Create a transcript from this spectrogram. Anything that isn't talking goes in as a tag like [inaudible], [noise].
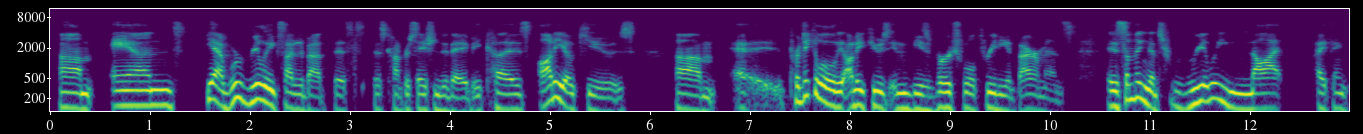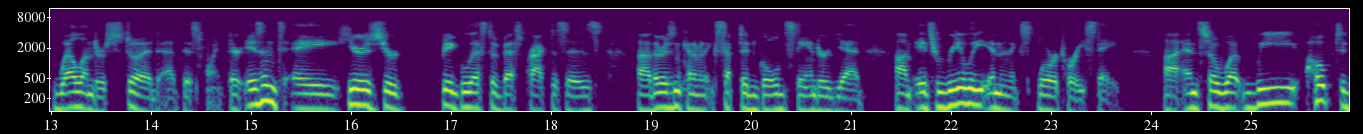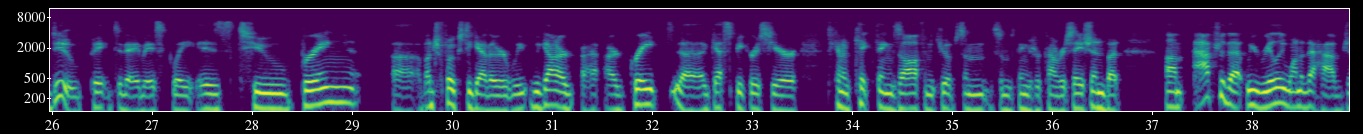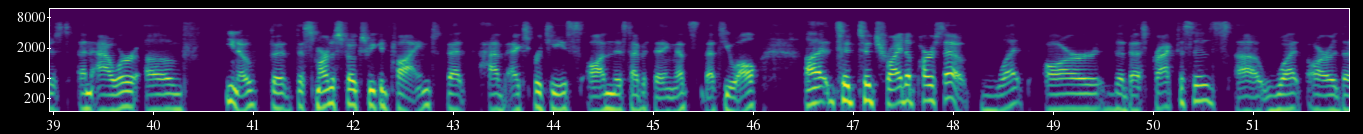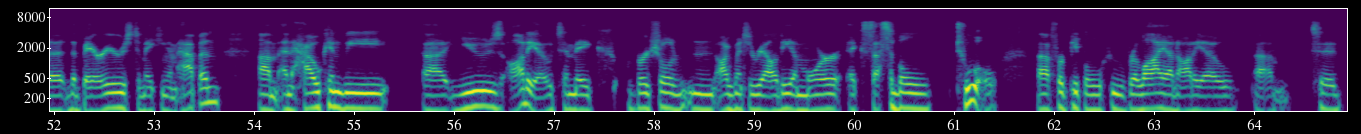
Um, and yeah, we're really excited about this this conversation today because audio cues, um, eh, particularly audio cues in these virtual 3D environments, is something that's really not, I think, well understood at this point. There isn't a here's your big list of best practices. Uh, there isn't kind of an accepted gold standard yet. Um, it's really in an exploratory state. Uh, and so what we hope to do today basically is to bring uh, a bunch of folks together. We we got our our great uh, guest speakers here to kind of kick things off and queue up some some things for conversation. But um, after that, we really wanted to have just an hour of you know the the smartest folks we could find that have expertise on this type of thing. That's that's you all. Uh, to to try to parse out what are the best practices, uh, what are the the barriers to making them happen, um, and how can we uh, use audio to make virtual and augmented reality a more accessible tool uh, for people who rely on audio um, to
